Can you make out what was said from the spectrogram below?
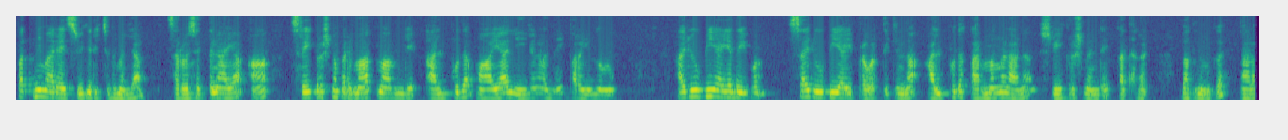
പത്നിമാരായി സ്വീകരിച്ചതുമെല്ലാം സർവശക്തനായ ആ ശ്രീകൃഷ്ണ പരമാത്മാവിന്റെ അത്ഭുത മായാലീലകളെന്നേ പറയുന്നുള്ളൂ. അരൂപിയായ ദൈവം സരൂപിയായി പ്രവർത്തിക്കുന്ന അത്ഭുത കർമ്മങ്ങളാണ് ശ്രീകൃഷ്ണന്റെ കഥകൾ. ബാക്കി നമുക്ക് നാളെ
